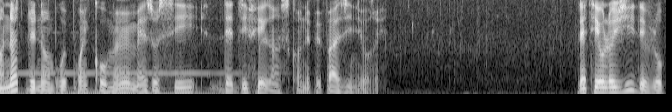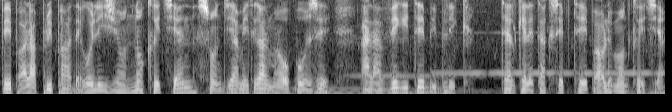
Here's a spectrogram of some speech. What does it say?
On note de nombreux points communs, mais aussi des différences qu'on ne peut pas ignorer. Les théologies développées par la plupart des religions non chrétiennes sont diamétralement opposées à la vérité biblique telle qu'elle est acceptée par le monde chrétien.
